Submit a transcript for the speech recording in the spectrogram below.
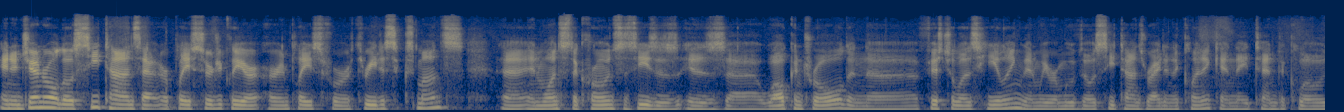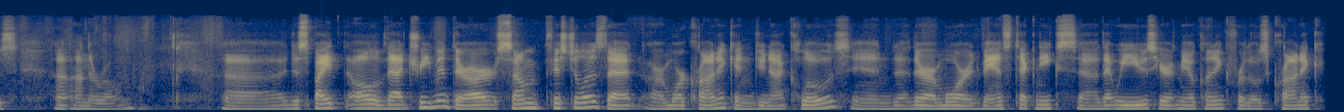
And in general, those setons that are placed surgically are, are in place for three to six months. Uh, and once the Crohn's disease is, is uh, well controlled and the fistula is healing, then we remove those setons right in the clinic and they tend to close uh, on their own. Uh, despite all of that treatment, there are some fistulas that are more chronic and do not close, and uh, there are more advanced techniques uh, that we use here at Mayo Clinic for those chronic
